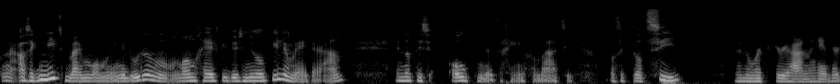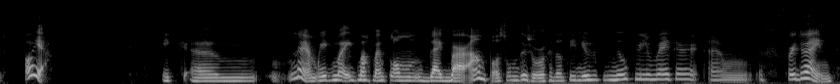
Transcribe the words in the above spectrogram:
nou, als ik niet mijn wandelingen doe, dan, dan geeft hij dus 0 kilometer aan. En dat is ook nuttige informatie. Want als ik dat zie, dan word ik er weer aan herinnerd. Oh ja, ik, um, nou ja, ik, ik, mag mijn plan blijkbaar aanpassen om te zorgen dat die 0 kilometer um, verdwijnt.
